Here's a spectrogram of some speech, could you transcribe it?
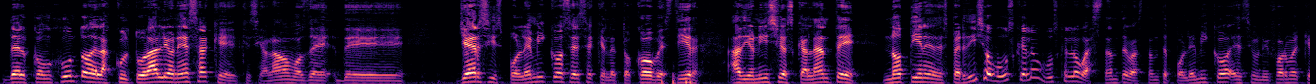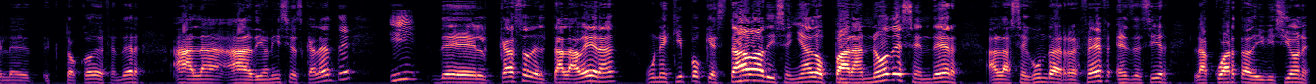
del conjunto de la cultural leonesa, que, si hablábamos de jerseys polémicos, ese que le tocó vestir a Dionisio Escalante no tiene desperdicio, búsquelo, búsquelo, bastante, bastante polémico, ese uniforme que le tocó defender a, la, a Dionisio Escalante, y del caso del Talavera, un equipo que estaba diseñado para no descender a la segunda RFF, es decir, la cuarta división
